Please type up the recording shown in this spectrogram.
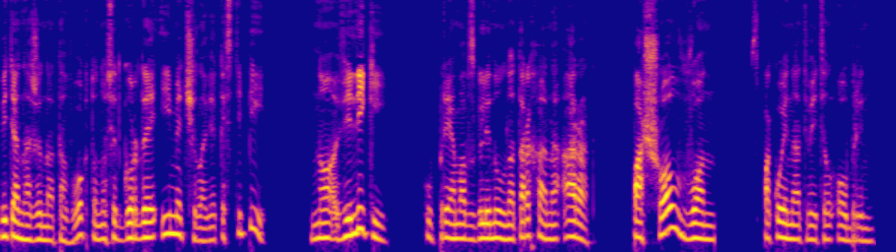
ведь она жена того, кто носит гордое имя человека степи. Но Великий упрямо взглянул на Тархана Арат. «Пошел вон!» — спокойно ответил Обрин.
